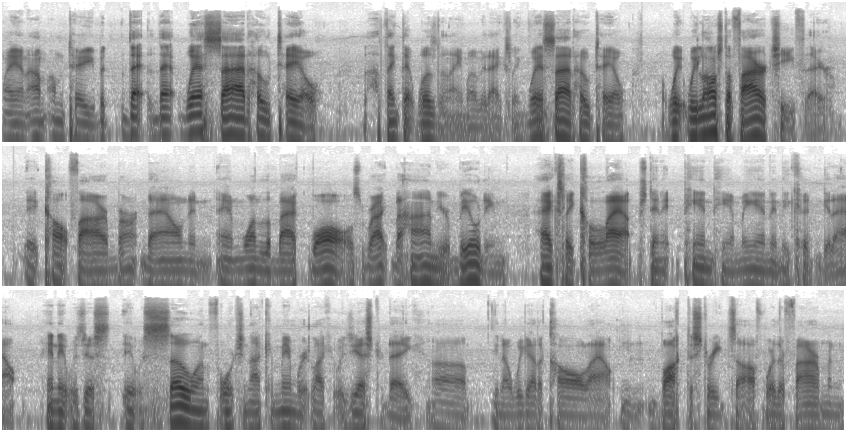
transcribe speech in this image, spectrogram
man. I'm, I'm telling you, but that that West Side Hotel, I think that was the name of it actually. West Side Hotel. We we lost a fire chief there. It caught fire, burnt down, and and one of the back walls right behind your building actually collapsed, and it pinned him in, and he couldn't get out. And it was just, it was so unfortunate. I can remember it like it was yesterday. Uh, you know, we got a call out and blocked the streets off where the firemen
